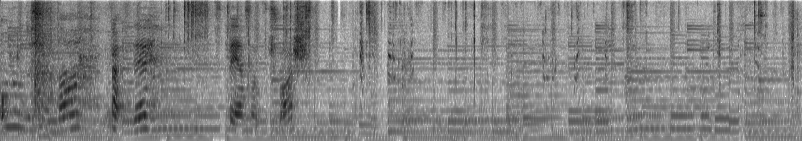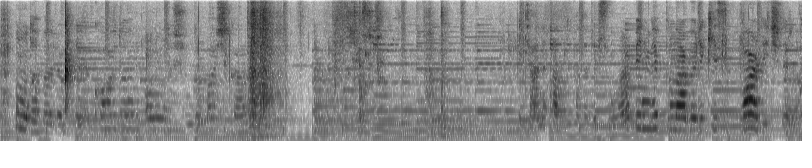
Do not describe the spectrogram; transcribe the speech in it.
Onun dışında bende beyaz avuç var. Bunu da böyle buraya koydum. Başka bir tane tatlı patatesim var. Benim hep bunlar böyle kesip vardı içlerinde.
